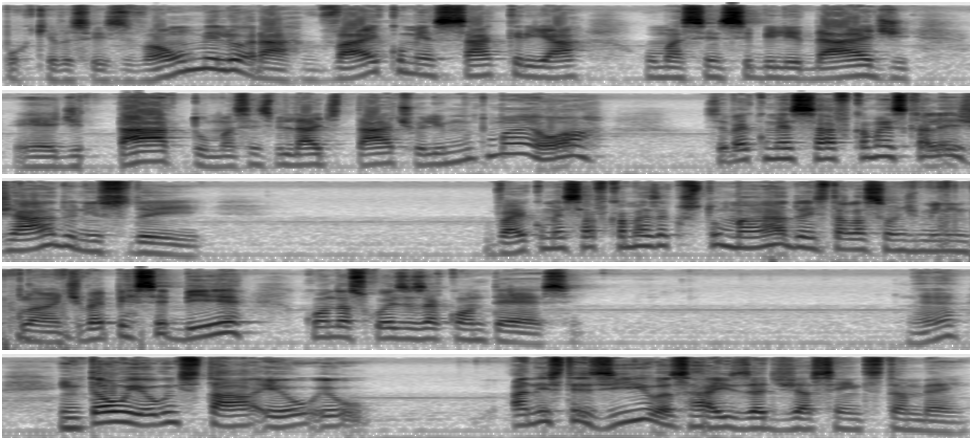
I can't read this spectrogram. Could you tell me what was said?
Porque vocês vão melhorar, vai começar a criar uma sensibilidade é, de tato, uma sensibilidade tátil ali muito maior. Você vai começar a ficar mais calejado nisso daí. Vai começar a ficar mais acostumado à instalação de mini implante, vai perceber quando as coisas acontecem. Né? Então eu, insta, eu, eu anestesio as raízes adjacentes também.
